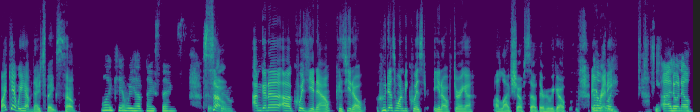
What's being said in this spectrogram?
Why can't we have nice things? So why can't we have nice things? So, so I'm gonna uh, quiz you now because you know who doesn't want to be quizzed? You know during a a live show. So there we go. Are you oh, ready? Boy. I don't know.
